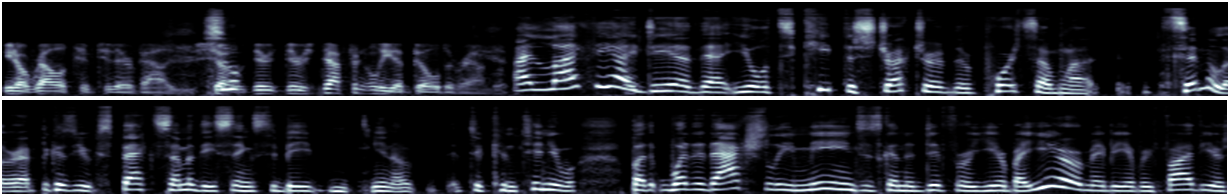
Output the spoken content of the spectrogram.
you know, relative to their values. So, So- there, there's definitely a build around it. I like the idea that you'll keep the structure of the report somewhat similar uh, because you expect some of these things to be, you know, to continue. But what it actually means is going to differ year by year or maybe every five years.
